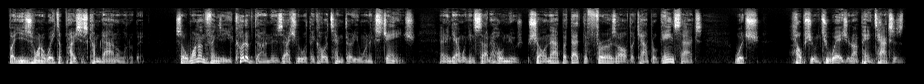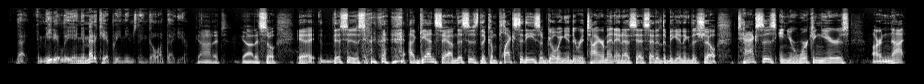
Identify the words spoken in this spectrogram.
but you just want to wait till prices come down a little bit. So one of the things that you could have done is actually what they call a 1031 exchange. And again, we can start a whole new show on that, but that defers all the capital gains tax, which helps you in two ways. You're not paying taxes that immediately, and your Medicare premiums didn't go up that year. Got it. Got it. So uh, this is, again, Sam, this is the complexities of going into retirement. And as I said at the beginning of the show, taxes in your working years are not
